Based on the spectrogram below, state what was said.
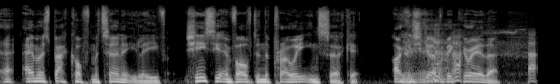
uh, Emma's back off maternity leave, she needs to get involved in the pro eating circuit. I could have a big career there.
